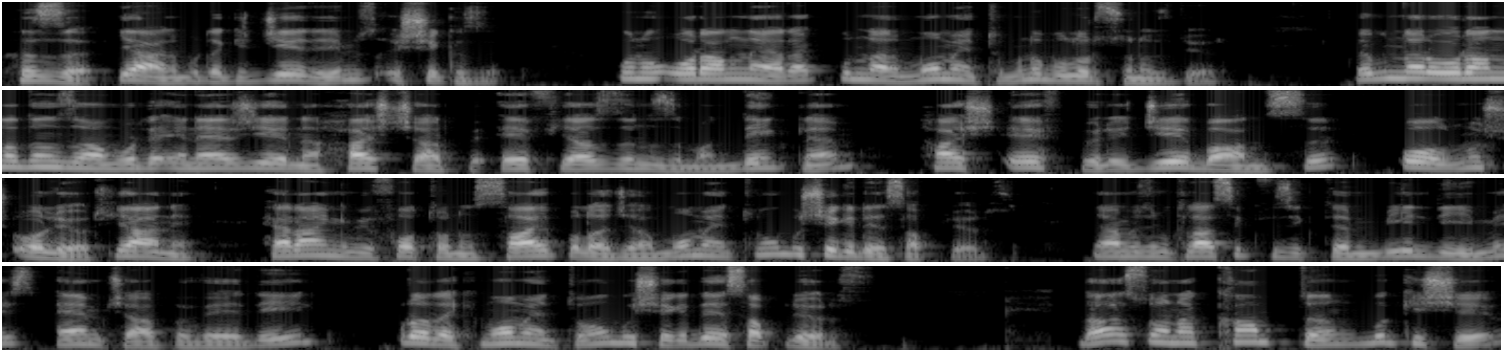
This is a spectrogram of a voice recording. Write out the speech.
hızı. Yani buradaki c dediğimiz ışık hızı. Bunu oranlayarak bunların momentumunu bulursunuz diyor. Ve bunları oranladığınız zaman burada enerji yerine h çarpı f yazdığınız zaman denklem hf bölü c bağıntısı olmuş oluyor. Yani herhangi bir fotonun sahip olacağı momentumu bu şekilde hesaplıyoruz. Yani bizim klasik fizikten bildiğimiz m çarpı v değil, buradaki momentumu bu şekilde hesaplıyoruz. Daha sonra Compton bu kişi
